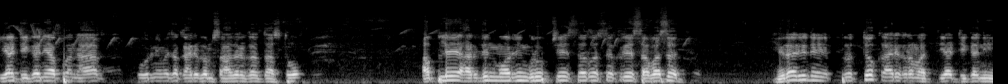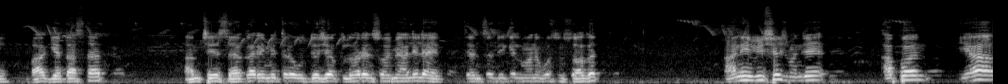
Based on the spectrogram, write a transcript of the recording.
या ठिकाणी आपण हा पौर्णिमेचा कार्यक्रम साजरा करत असतो. आपले हरदिन मॉर्निंग ग्रुपचे सर्व सक्रिय सभासद हिरारीने प्रत्येक कार्यक्रमात या ठिकाणी भाग घेत असतात. आमचे सहकारी मित्र उद्योजक लॉरेन्स स्वामी आलेले आहेत. त्यांचं देखील मनापासून स्वागत. आणि विशेष म्हणजे आपण या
